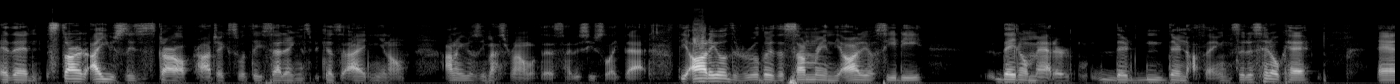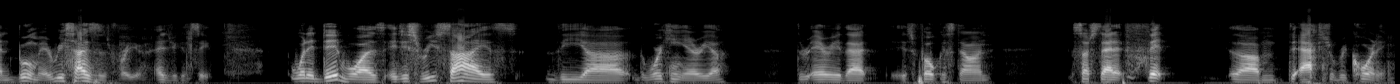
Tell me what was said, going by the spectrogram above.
And then start, I usually just start all projects with these settings because I, you know, I don't usually mess around with this. I just use it like that. The audio, the ruler, the summary, and the audio CD, they don't matter. They're, they're nothing. So just hit OK. And boom, it resizes for you, as you can see. What it did was, it just resized the uh, the working area, the area that is focused on, such that it fit um, the actual recording,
